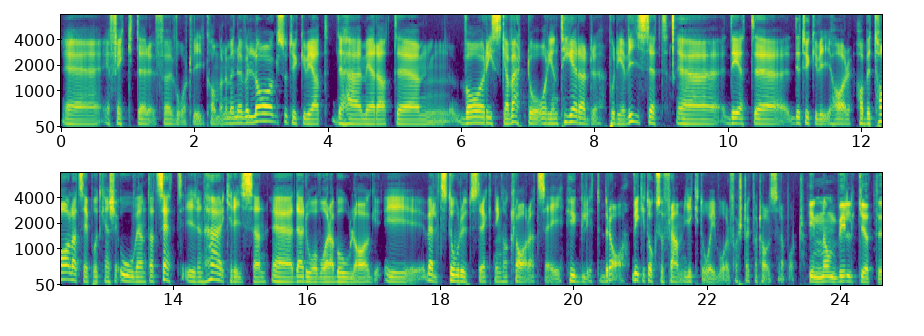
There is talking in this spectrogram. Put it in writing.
Eh, effekter för vårt vidkommande. Men överlag så tycker vi att det här med att eh, vara riskavärt och orienterad på det viset, eh, det, eh, det tycker vi har, har betalat sig på ett kanske oväntat sätt i den här krisen, eh, där då våra bolag i väldigt stor utsträckning har klarat sig hyggligt bra, vilket också framgick då i vår första kvartalsrapport. Inom vilket eh,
